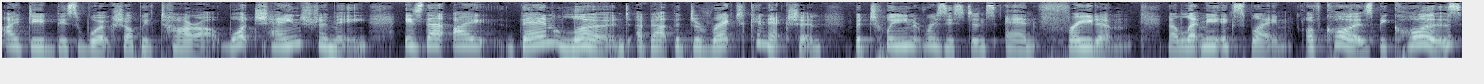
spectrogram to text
I did this workshop with Tara, what changed for me is that I then learned about the direct connection between resistance and freedom. Now, let me explain. Of course, because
